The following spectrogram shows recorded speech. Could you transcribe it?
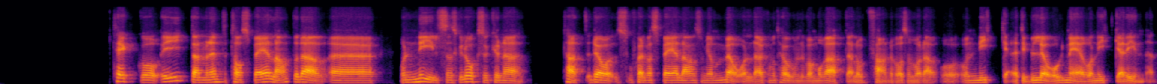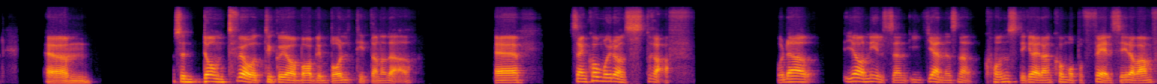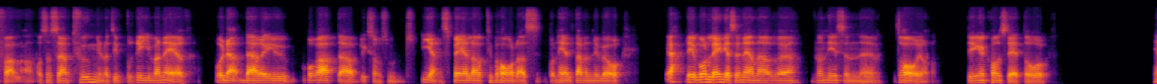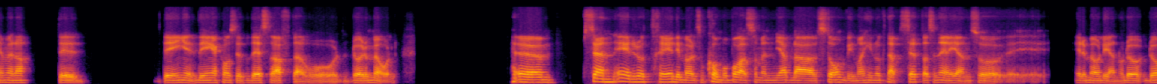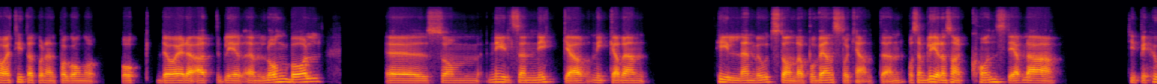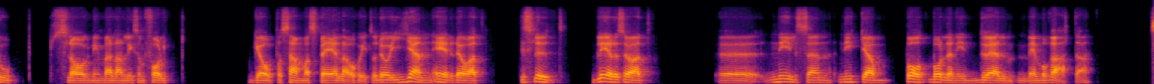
täcker ytan men inte tar spelaren inte där. Eh, och Nielsen skulle också kunna tagit då själva spelaren som gör mål där, jag kommer inte ihåg om det var Morata eller vad fan det var som var där och, och nickade, typ låg ner och nickade in den. Um, så de två tycker jag bara blir bolltittarna där. Uh, sen kommer ju då en straff. Och där gör Nilsen igen en sån här konstig grej där han kommer på fel sida av anfallaren och sen så är han tvungen att typ riva ner. Och där, där är ju Morata liksom som igen spelar till vardags på en helt annan nivå. Ja, det är bara att lägga sig ner när, eh, när Nilsen eh, drar i honom. Det är inga konstigheter och jag menar, det, det, är inga, det är inga konstigheter, det är straff där och då är det mål. Ehm, sen är det då tredje målet som kommer bara som en jävla stormvind. Man hinner knappt sätta sig ner igen så eh, är det mål igen. Och då, då har jag tittat på den ett par gånger och då är det att det blir en långboll eh, som Nielsen nickar, nickar den till en motståndare på vänsterkanten och sen blir det en sån här konstig jävla typ ihopslagning mellan liksom folk går på samma spelare och skit. Och då igen är det då att till slut blir det så att eh, Nielsen nickar bort bollen i duell med Morata.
